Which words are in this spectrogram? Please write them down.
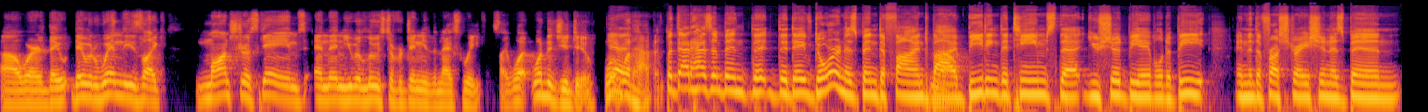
uh, where they, they would win these like monstrous games and then you would lose to Virginia the next week. It's like, what, what did you do? What, yeah, what happened? But that hasn't been the, the Dave Doeren has been defined by no. beating the teams that you should be able to beat. And then the frustration has been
